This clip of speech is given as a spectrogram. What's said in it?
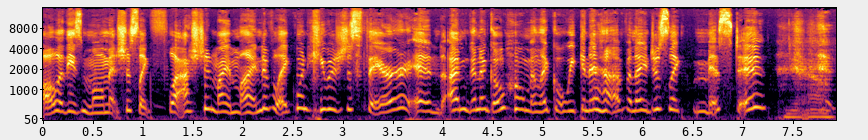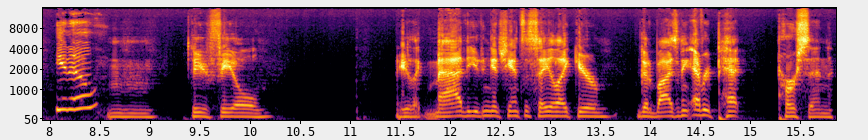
all of these moments just like flashed in my mind of like when he was just there. And I'm going to go home in like a week and a half. And I just like missed it, Yeah. you know? Mm-hmm. Do you feel? Are you like mad that you didn't get a chance to say like your goodbyes? I think every pet person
